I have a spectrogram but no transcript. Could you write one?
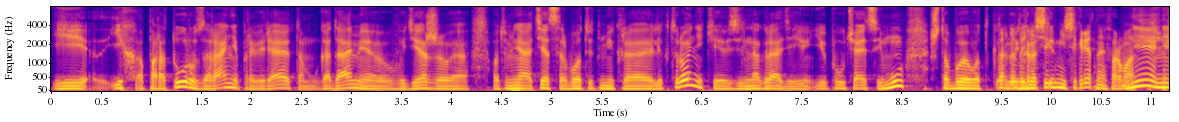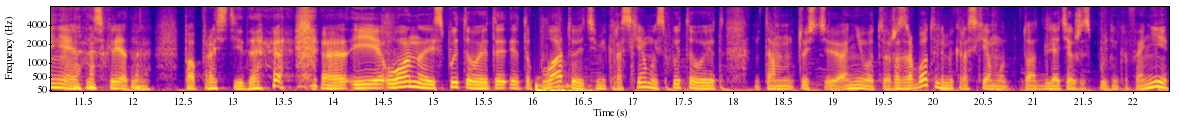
и их аппаратуру заранее проверяют там годами, выдерживая. Вот у меня отец работает в микроэлектронике в Зеленограде, и, и получается ему, чтобы вот... Так, микросхем... это не, не секретная информация. Не-не-не, это не секретная. Попрости, да. И он испытывает э, эту плату, эти микросхемы испытывает там, то есть они вот разработали микросхему для тех же спутников, и они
